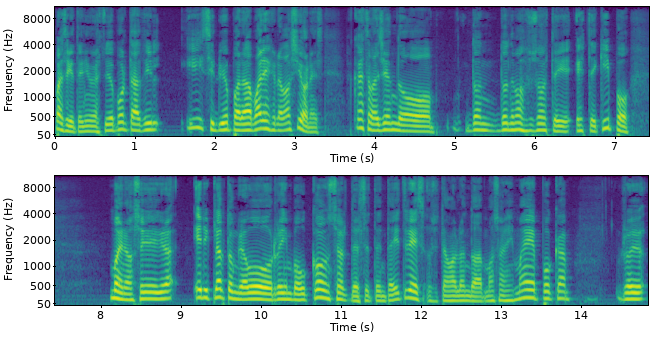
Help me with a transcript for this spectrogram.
Parece que tenía un estudio portátil y sirvió para varias grabaciones. Acá estaba leyendo dónde, más usó este, este equipo. Bueno, se Eric Clapton grabó Rainbow Concert del 73, o sea, estamos hablando más o menos de la misma época. Roy-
